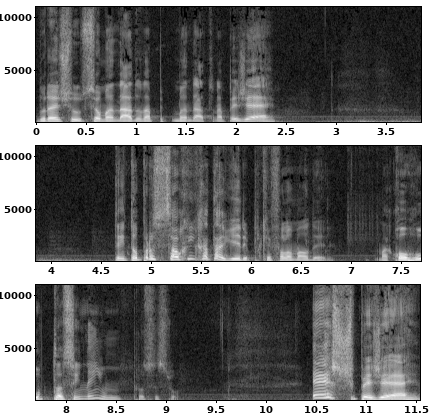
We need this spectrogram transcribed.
durante o seu mandato na, mandato na PGR, tentou processar o Kim Kataguiri, porque falou mal dele. Mas corrupto assim, nenhum processou. Este PGR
